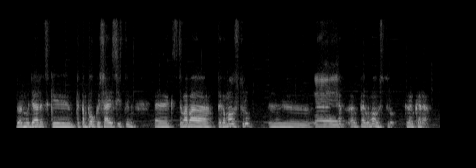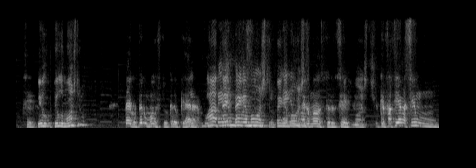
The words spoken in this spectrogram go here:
dúas mulleres que, que tampouco xa existen eh, que se chamaba Pega Monstro eh, eh, Pego Monstro, creo que era sí. pelo, pelo Monstro? Pego, Pego Monstro, creo que era Ah, Pega, pega Monstro Pega, pega Monstro, pega monstro sí. monstro. que facían así un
